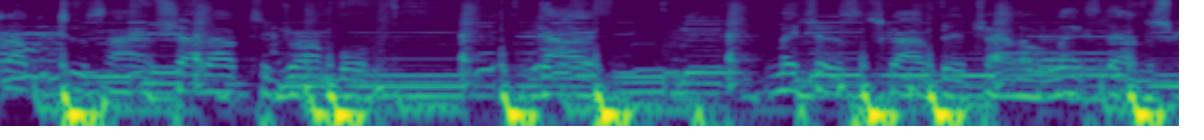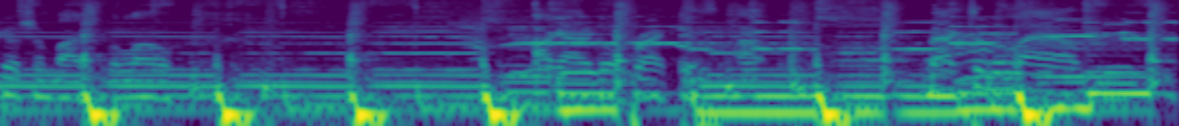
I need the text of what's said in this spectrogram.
shout out to Toussaint. Shout out to Drumble. Guys, make sure to subscribe to their channel. Links down in the description box below. I gotta go practice. I, back to the lab.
